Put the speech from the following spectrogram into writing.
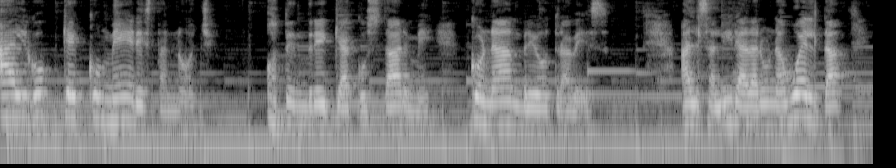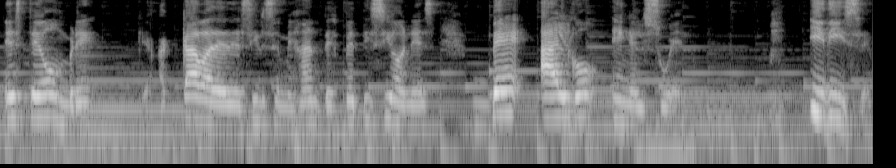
algo que comer esta noche o tendré que acostarme con hambre otra vez. Al salir a dar una vuelta, este hombre acaba de decir semejantes peticiones, ve algo en el suelo y dice,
